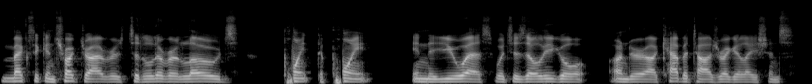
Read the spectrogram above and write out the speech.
Mexican truck drivers to deliver loads point to point in the U.S., which is illegal under uh, cabotage regulations.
